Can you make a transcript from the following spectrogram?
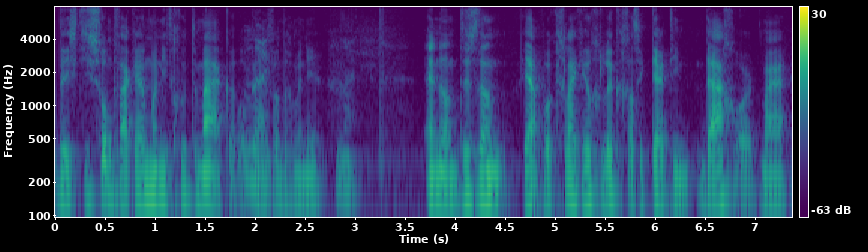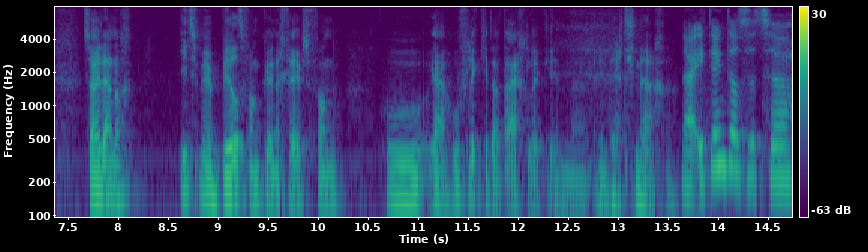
is die som vaak helemaal niet goed te maken op Nee. een of andere manier. Nee. En dan, dus dan ja, word ik gelijk heel gelukkig als ik 13 dagen hoor. Maar zou je daar nog iets meer beeld van kunnen geven van hoe, ja, hoe flik je dat eigenlijk in, eh, in 13 dagen? Nou, ik denk dat het eh,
